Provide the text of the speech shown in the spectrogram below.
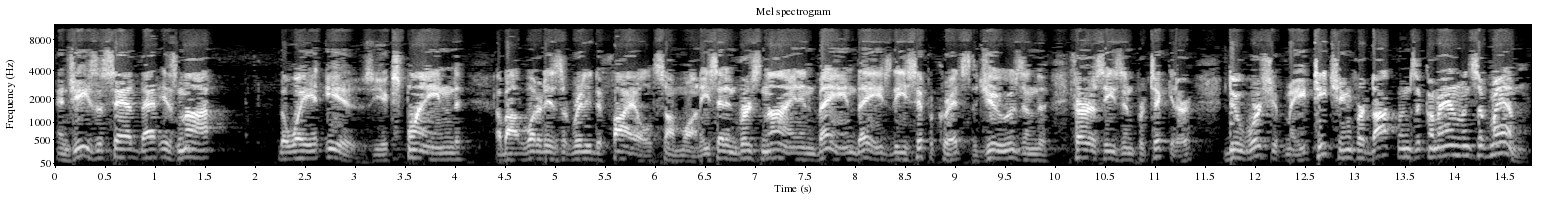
And Jesus said that is not the way it is. He explained about what it is that really defiled someone. He said in verse 9, In vain, they, these hypocrites, the Jews and the Pharisees in particular, do worship me, teaching for doctrines the commandments of men.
